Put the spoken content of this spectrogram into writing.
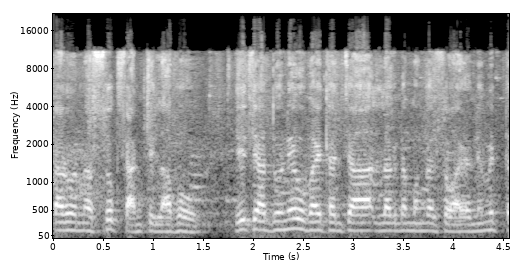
सर्वांना सुख शांती लाभो हीच या दोन्ही उभायतांच्या लग्न मंगल सोहळ्यानिमित्त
